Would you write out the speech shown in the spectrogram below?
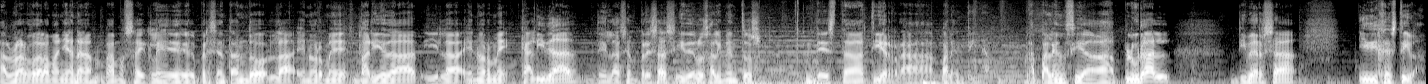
a lo largo de la mañana vamos a irle presentando la enorme variedad y la enorme calidad de las empresas y de los alimentos de esta tierra palentina. La Palencia plural, diversa y digestiva.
